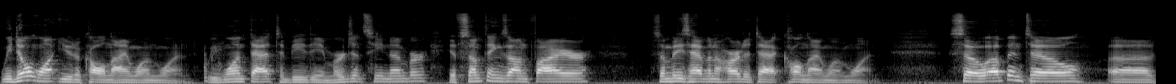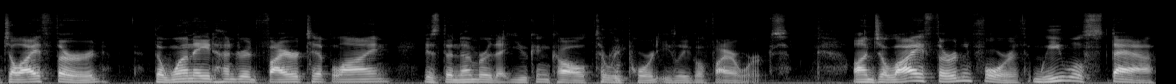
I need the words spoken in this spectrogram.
we don't want you to call 911. We want that to be the emergency number. If something's on fire, somebody's having a heart attack, call 911. So up until uh, July 3rd, the 1 800 fire tip line is the number that you can call to report illegal fireworks. On July 3rd and 4th, we will staff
